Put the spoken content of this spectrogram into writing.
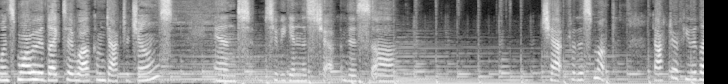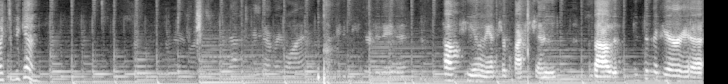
Once more, we would like to welcome Dr. Jones and to begin this chat, this uh, chat for this month. Doctor, if you would like to begin. Good afternoon, everyone. Happy to be here today to talk to you and answer questions about a specific area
